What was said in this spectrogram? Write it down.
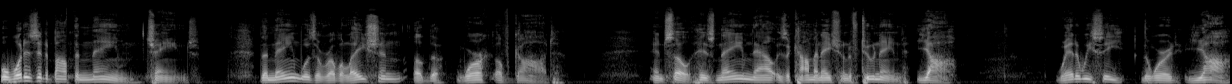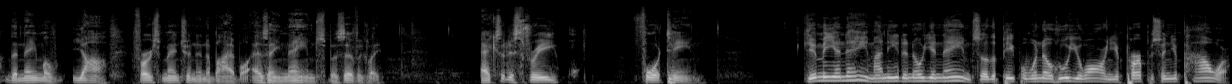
Well, what is it about the name change? The name was a revelation of the work of God. And so his name now is a combination of two names Yah. Where do we see the word Yah, the name of Yah, first mentioned in the Bible as a name specifically? Exodus 3 14. Give me your name. I need to know your name so the people will know who you are and your purpose and your power.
